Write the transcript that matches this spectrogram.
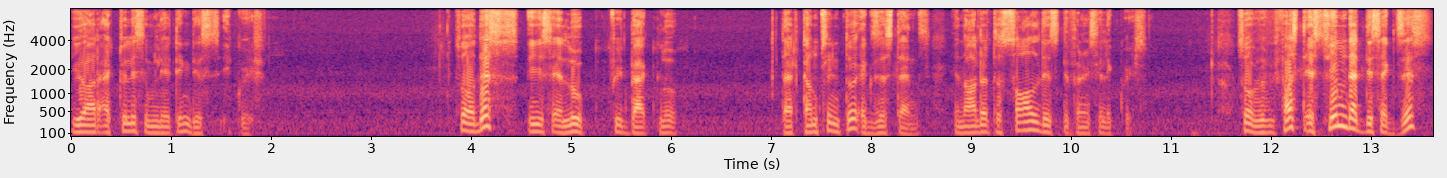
you are actually simulating this equation. So, this is a loop feedback loop that comes into existence in order to solve this differential equation. So, we first assume that this exists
